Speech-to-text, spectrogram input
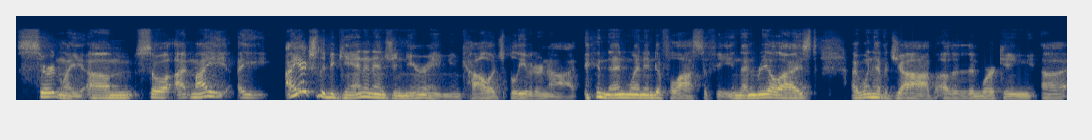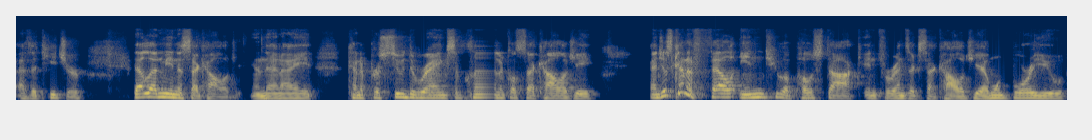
Certainly. Um, so I, my I, I actually began in engineering in college, believe it or not, and then went into philosophy, and then realized I wouldn't have a job other than working uh, as a teacher. That led me into psychology, and then I kind of pursued the ranks of clinical psychology. and just kind of fell into a postdoc in forensic psychology. I won't bore you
